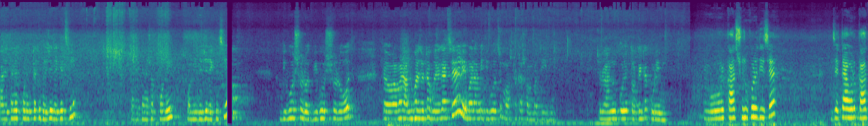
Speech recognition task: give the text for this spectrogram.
আর এখানে পনিরটাকে ভেজে রেখেছি। এখানে সব পনির পনির ভেজে রেখেছি। বিভস্য রোদ বিভস্য রোদ। তো আমার আলু ভাজাটা হয়ে গেছে, এবার আমি দিব হচ্ছে মশলাটা সম্বাদ দিয়ে দিই। চলো আলুর পরে তরকারিটা করে নিই। ওর কাজ শুরু করে দিয়েছে। যেটা ওর কাজ।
